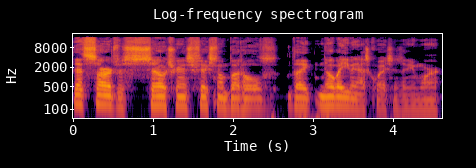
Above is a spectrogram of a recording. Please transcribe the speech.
that Sarge was so transfixed on buttholes, like nobody even asks questions anymore.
